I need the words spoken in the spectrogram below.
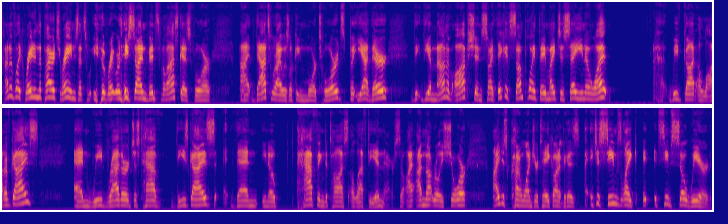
kind of like right in the Pirates' range. That's you know, right where they signed Vince Velasquez for. That's what I was looking more towards. But yeah, they're the the amount of options. So I think at some point they might just say, you know what, we've got a lot of guys, and we'd rather just have these guys than you know having to toss a lefty in there. So I, I'm not really sure. I just kind of wanted your take on it because it just seems like it, it seems so weird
